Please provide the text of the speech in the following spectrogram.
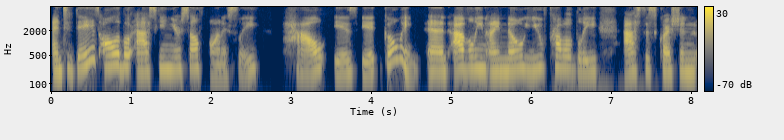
And today is all about asking yourself honestly, how is it going? And Aveline, I know you've probably asked this question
